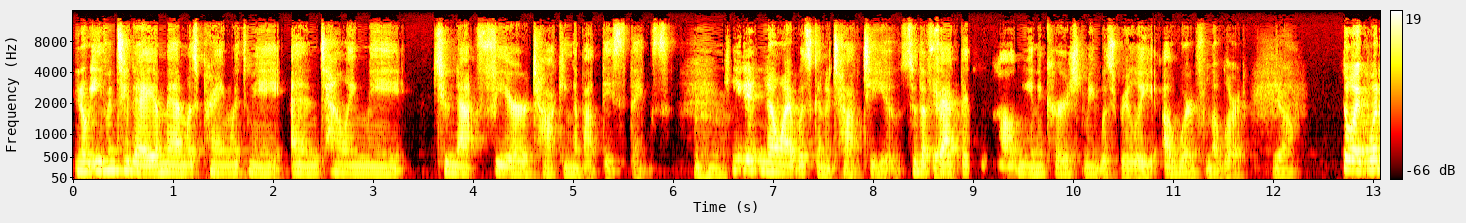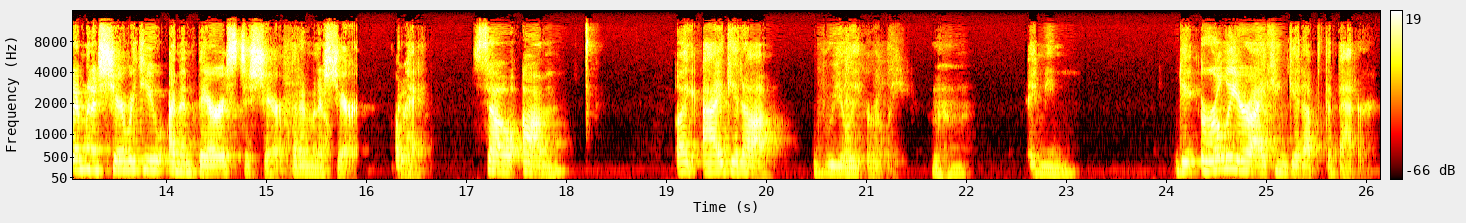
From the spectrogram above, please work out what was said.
you know, even today, a man was praying with me and telling me to not fear talking about these things. Hmm He didn't know I was going to talk to you. So the Yeah. fact that he called me and encouraged me was really a word from the Lord. Yeah. So, like, what I'm going to share with you, I'm embarrassed to share, but I'm going to Yeah. share it. Good. Okay. So, um, like, I get up really early. hmm I mean, the earlier I can get up, the better.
